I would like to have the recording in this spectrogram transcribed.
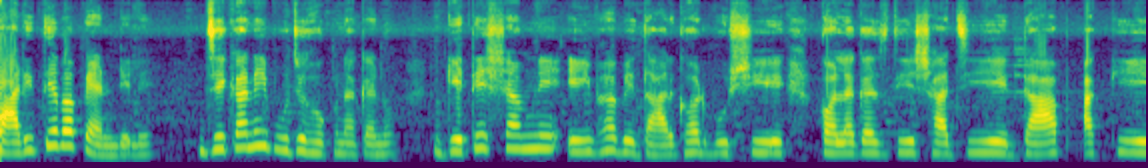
বাড়িতে বা প্যান্ডেলে, যেখানেই পুজো হোক না কেন, গেটের সামনে এইভাবে দাঁড়ঘর বসিয়ে, কলা গাছ দিয়ে সাজিয়ে, ডাব আঁকিয়ে,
